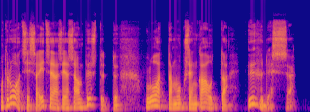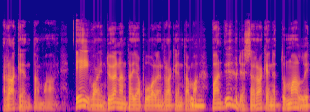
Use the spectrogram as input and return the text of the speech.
Mutta Ruotsissa itse asiassa on pystytty luottamuksen kautta yhdessä rakentamaan ei vain työnantajapuolen rakentama, mm. vaan yhdessä rakennettu malli,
